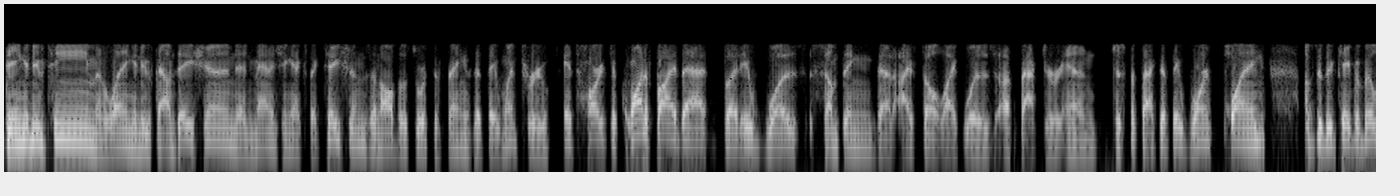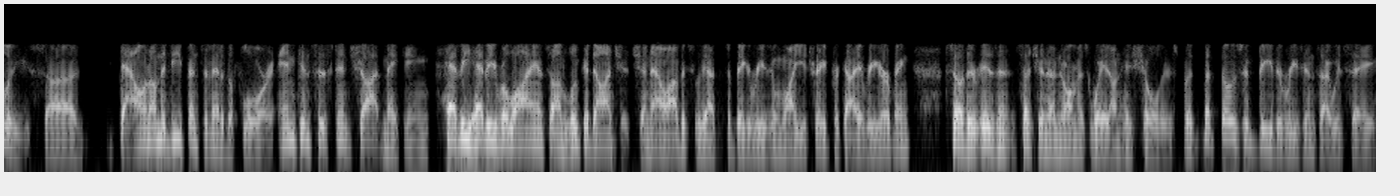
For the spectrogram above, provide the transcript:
being a new team and laying a new foundation and managing expectations and all those sorts of things that they went through. It's hard to quantify that, but it was something that I felt like was a factor in just the fact that they weren't playing up to their capabilities. Uh, down on the defensive end of the floor, inconsistent shot making, heavy, heavy reliance on Luka Doncic. And now, obviously, that's the big reason why you trade for Kyrie Irving. So there isn't such an enormous weight on his shoulders. But but those would be the reasons I would say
